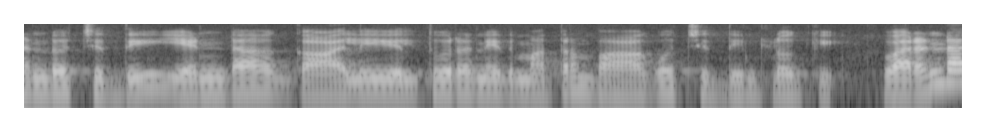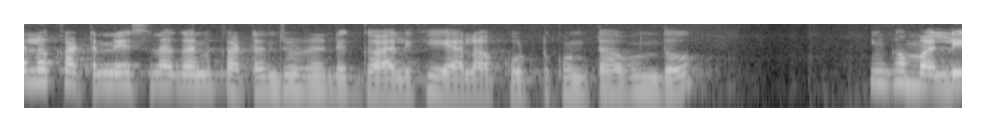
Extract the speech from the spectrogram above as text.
ఎండ వచ్చింది ఎండ గాలి వెలుతురు అనేది మాత్రం బాగా వచ్చింది ఇంట్లోకి. వరండాలో కట్టనేసినా కానీ కట్టన్ చూడండి గాలికి ఎలా కొట్టుకుంటా ఉందో. ఇంకా మళ్ళీ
